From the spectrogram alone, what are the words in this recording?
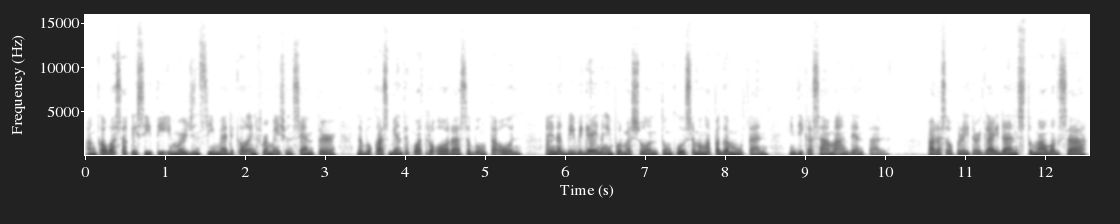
Ang Kawasaki City Emergency Medical Information Center na bukas 24 oras sa buong taon ay nagbibigay ng impormasyon tungkol sa mga pagamutan, hindi kasama ang dental. Para sa operator guidance, tumawag sa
